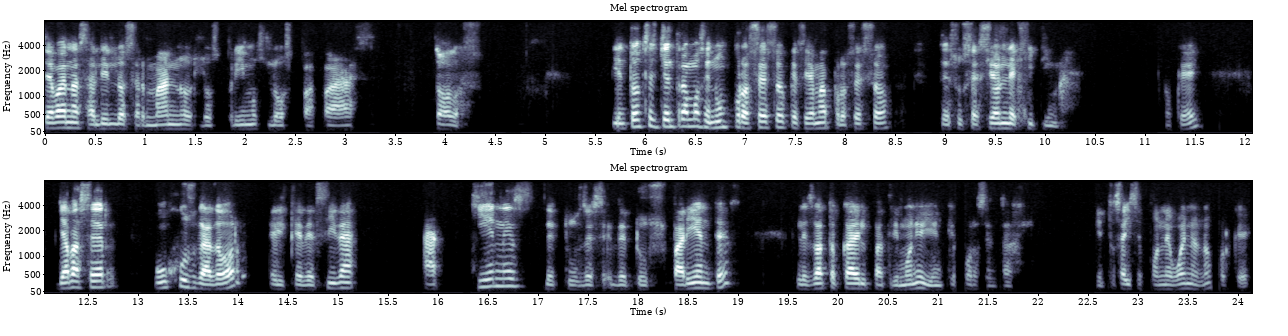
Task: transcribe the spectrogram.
Te van a salir los hermanos, los primos, los papás, todos. Y entonces ya entramos en un proceso que se llama proceso de sucesión legítima. ¿Ok? Ya va a ser un juzgador el que decida a quiénes de tus, de tus parientes les va a tocar el patrimonio y en qué porcentaje. Y entonces ahí se pone bueno, ¿no? Porque,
